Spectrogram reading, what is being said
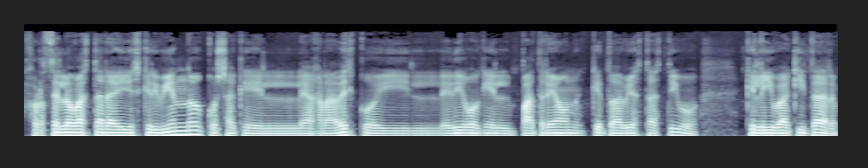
Jorcelo va a estar ahí escribiendo cosa que le agradezco y le digo que el Patreon que todavía está activo que le iba a quitar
